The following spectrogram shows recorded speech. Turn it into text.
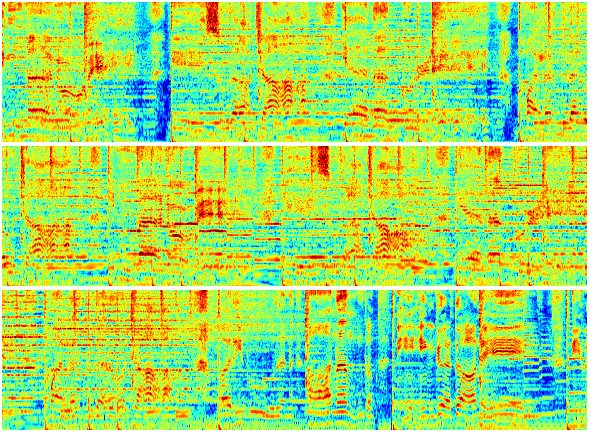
ان میں یہ سو راجا یا ملر روجا ان میں یہ سراجا یا ملوجا پریپورن آنند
